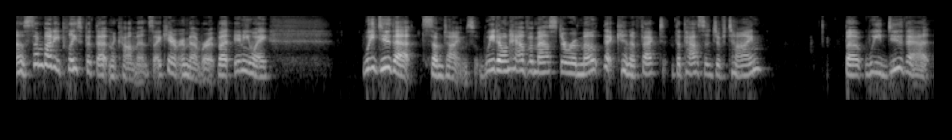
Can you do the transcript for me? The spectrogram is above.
Oh, somebody please put that in the comments. I can't remember it. But anyway, we do that sometimes. We don't have a master remote that can affect the passage of time, but we do that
